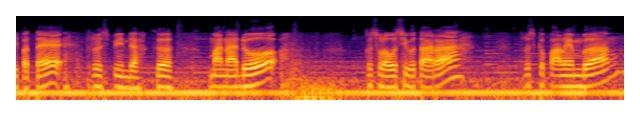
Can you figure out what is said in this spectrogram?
Cipete. Terus pindah ke Manado ke Sulawesi Utara terus ke Palembang.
